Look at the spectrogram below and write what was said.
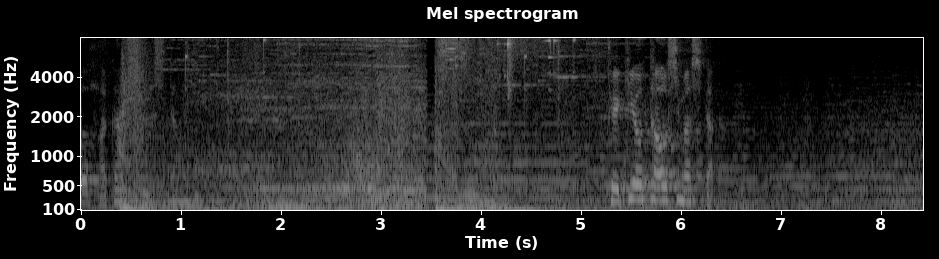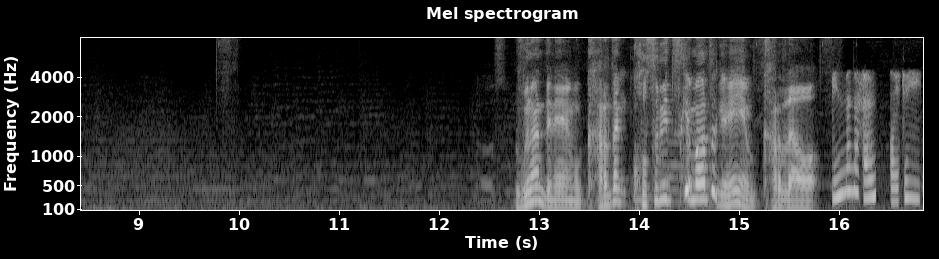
ーを破壊しました。敵を倒しました。僕なんてねもう体こすりつけ回っときゃえよ体を。みんななさん、おいちい。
